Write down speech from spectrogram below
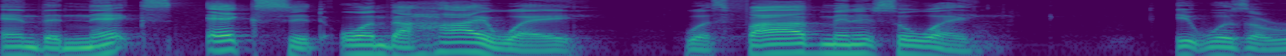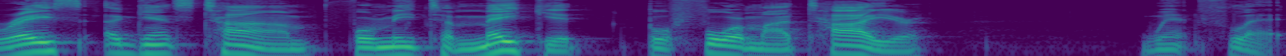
and the next exit on the highway was five minutes away. It was a race against time for me to make it before my tire went flat.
